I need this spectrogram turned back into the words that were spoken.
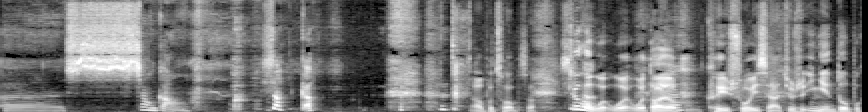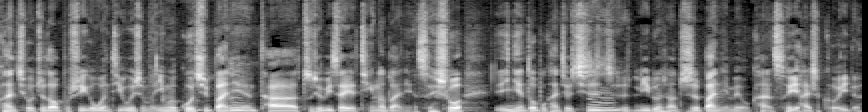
呃上港上港，啊，不错不错，这个我我我倒要可以说一下，就是一年多不看球，这倒不是一个问题。为什么？因为过去半年嗯他足球比赛也停了半年，所以说一年多不看球，其实理论上只是半年没有看，所以还是可以的。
